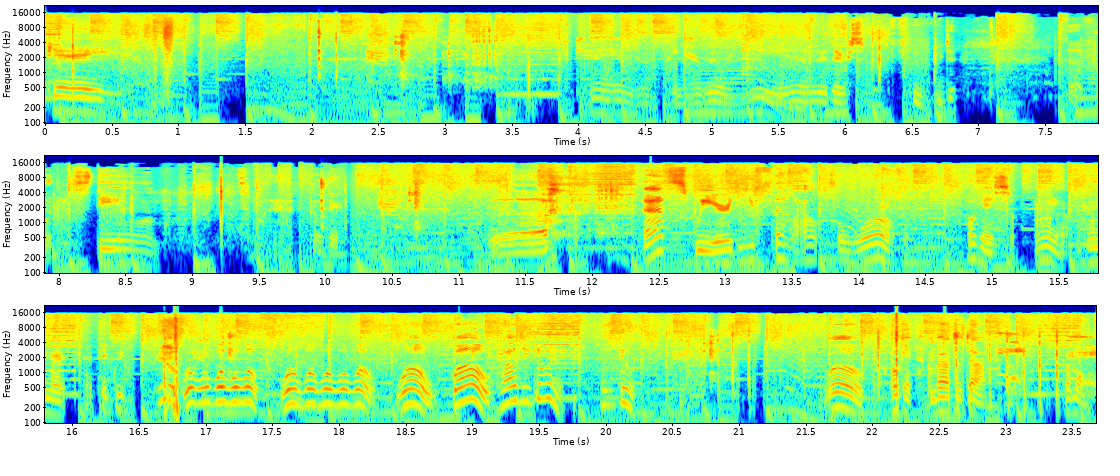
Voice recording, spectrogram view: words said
okay, Okay, nothing I really need. There's some food. Flint and steel. Okay. Uh, that's weird. He fell out the world. Okay, so I don't know. How am I? I think we. Whoa, whoa, whoa, whoa, whoa, whoa, whoa, whoa, whoa, whoa, whoa! How's he doing? How's he doing? Whoa. Okay, I'm about to die. Come on.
